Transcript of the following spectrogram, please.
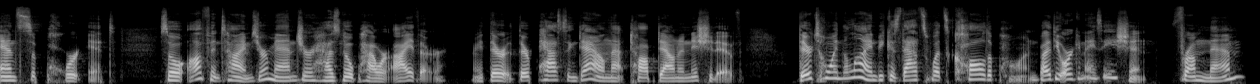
and support it. So oftentimes your manager has no power either, right? They're they're passing down that top-down initiative. They're toeing the line because that's what's called upon by the organization from them,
